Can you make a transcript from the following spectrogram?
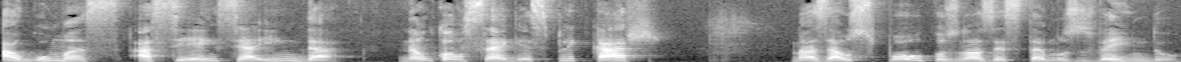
Algumas a ciência ainda não consegue explicar, mas aos poucos nós estamos vendo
